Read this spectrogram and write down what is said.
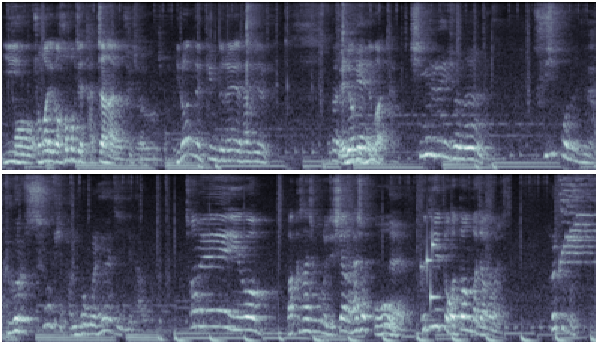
이 어. 종아리가 허벅지에 닿잖아요. 그렇죠, 그렇죠. 이런 느낌들에 사실 그러니까 매력이 있는 것 같아요. 시뮬레이션을 수십 번을 해요. 그거를 수없이 반복을 해야지 이게 나오고. 처음에 이거 마크 40으로 이제 시작을 하셨고 네. 그 뒤에 또 어떤 거 작업하셨어요? 헐크버스터.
